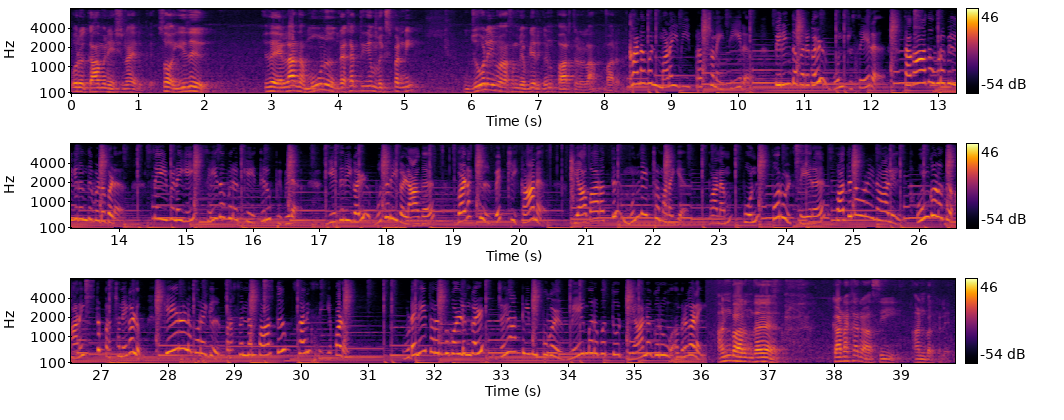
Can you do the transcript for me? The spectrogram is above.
ஒரு காம்பினேஷனாக இருக்குது ஸோ இது இதையெல்லாம் அந்த மூணு கிரகத்தையும் மிக்ஸ் பண்ணி ஜூலை மாதம் எப்படி இருக்குன்னு பார்த்துடலாம் பாருங்க. கணவன் மனைவி பிரச்சனை தீர பிரிந்தவர்கள் ஒன்று சேர தகாத உறவில் இருந்து விடுபட செய்வினையை செய்தவருக்கே திருப்பிவிட எதிரிகள் உதிரிகளாக வழக்கில் வெற்றி காண வியாபாரத்தில் முன்னேற்றம் அடைய பணம் பொன் பொருள் சேர பதினோரு நாளில் உங்களது அனைத்து பிரச்சனைகளும் கேரள முறையில் பிரசன்னம் பார்த்து சரி செய்யப்படும். உடனே தொடர்பு கொள்ளுங்கள். ஜெயா டிவி புகழ் மேல்மருவத்தூர் ஞானகுரு அவர்களை. அன்பார்ந்த கடகராசி அன்பர்களே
